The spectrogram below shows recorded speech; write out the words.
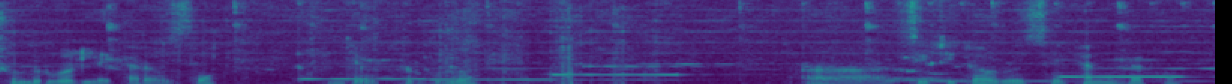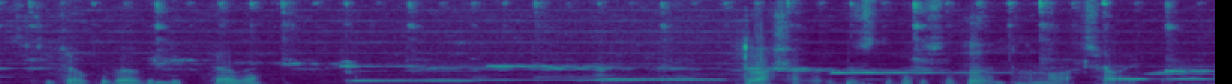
সুন্দর করে লেখা রয়েছে যে উত্তরগুলো। চিঠিটাও রয়েছে এখানে, দেখো, চিঠিটাও কীভাবে লিখতে হবে। তো আশা করি বুঝতে পেরেছ তো ধন্যবাদ সবাইকে।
